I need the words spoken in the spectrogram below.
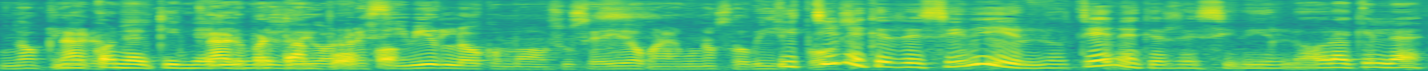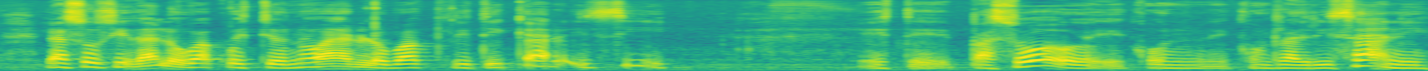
No, claro. Ni con el kirchnerismo claro, tampoco. recibirlo como sucedido con algunos obispos. Y tiene que recibirlo, tiene que recibirlo. Ahora que la, la sociedad lo va a cuestionar, lo va a criticar, y sí. Este, pasó eh, con, con Radrizani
